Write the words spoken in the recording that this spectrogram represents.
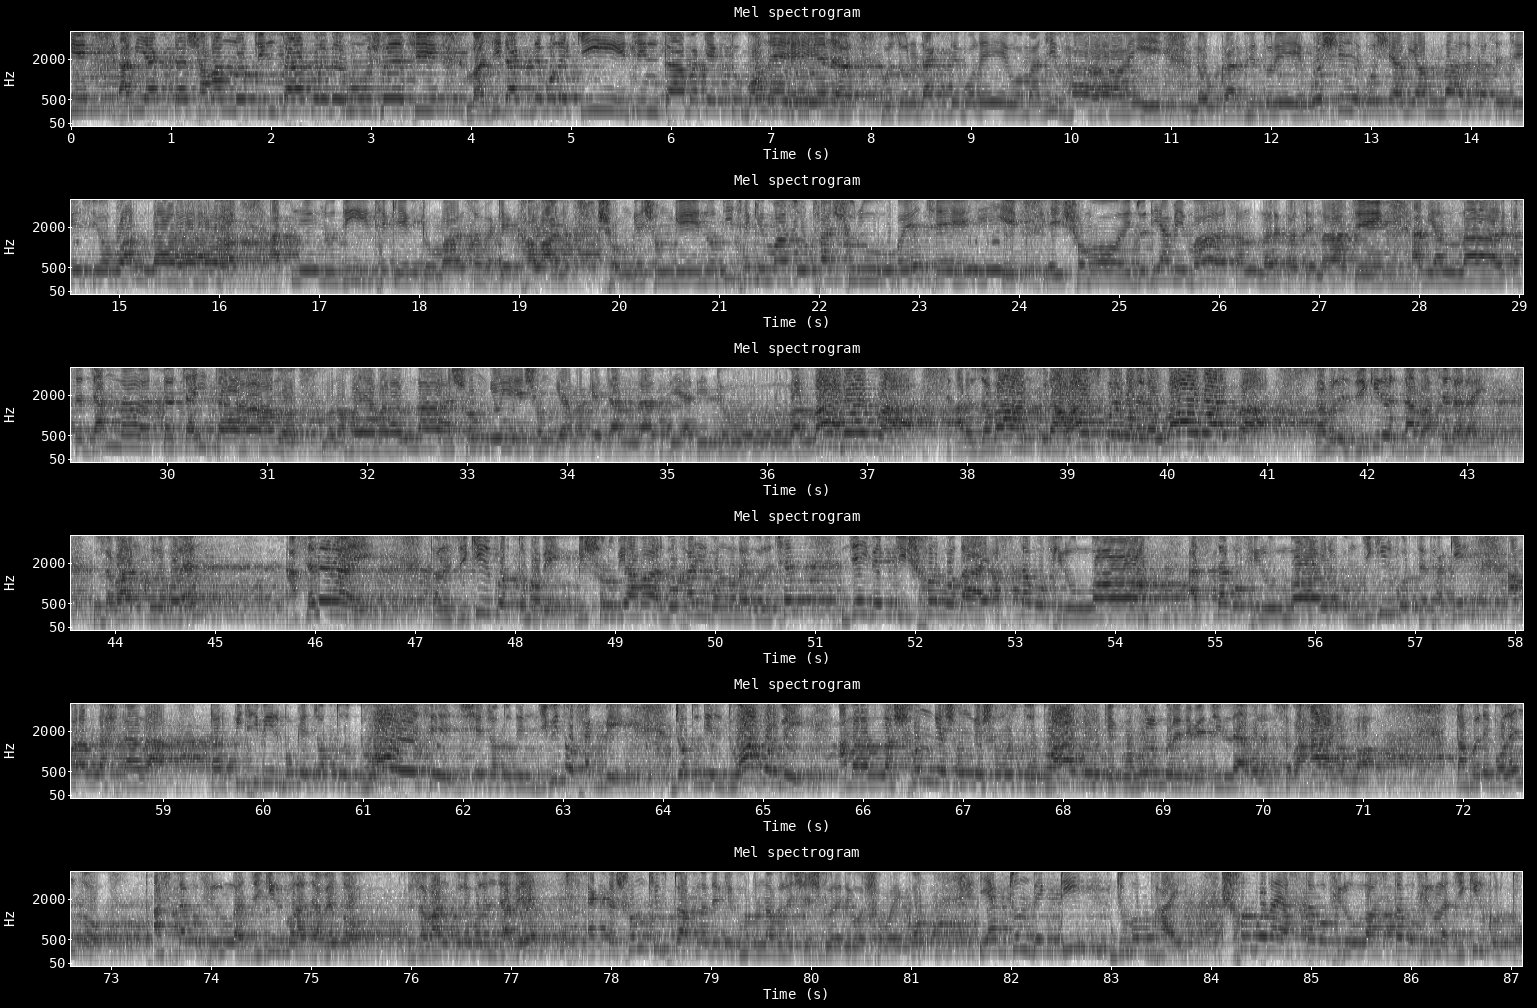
আমি একটা সামান্য চিন্তা করে বেহুশ হয়েছি। মাঝি ডাকতে বলে, কি চিন্তা? আমাকে একটু বলেন। হুজুর ডাকতে বলে, ও মাঝি ভাই, নৌকার ভেতরে বসে বসে আমি আল্লাহর কাছে চেয়েছি। ও গো আল্লাহ, আপনি নদী থেকে একটু মাছ আমাকে খাওয়ান। সঙ্গে সঙ্গে নদী থেকে মাছ ওঠা শুরু হয়েছে। এই সময় যদি আমি মাছ আল্লাহর কাছে না চেয়ে আমি আল্লাহর কাছে জান্নাতটা চাইতাম। মনে হয় আমার আল্লাহ সঙ্গে সঙ্গে আমাকে জান্নাত দিয়া দিত। আল্লাহ একবার আর জবান খুলে আওয়াজ করে বলেন, আল্লাহ একবার তাহলে জিকিরের দাম আছে না নাই? জবান খুলে বলেন আছে না নাই? তাহলে জিকির করতে হবে। বিশ্বনবী আমার বোখারির বর্ণনায় বলেছেন, যেই ব্যক্তি সর্বদাই আস্তাগো ফিরুল্লাহ আস্তাগো ফিরুল্লাহ এরকম জিকির করতে থাকে, আমার আল্লাহ তালা তার পৃথিবীর বুকে যত দোয়া রয়েছে, সে যতদিন জীবিত থাকবে, যতদিন দোয়া করবে, আমার আল্লাহ সঙ্গে সঙ্গে সমস্ত দোয়াগুলোকে কবুল করে নেবে। চিল্লা বলেন সুবাহান আল্লাহ তাহলে বলেন তো আস্তাগো ফিরুল্লাহ জিকির করা যাবে তো? জবান খুলে বলেন যাবে? একটা সংক্ষিপ্ত আপনাদেরকে ঘটনা বলে শেষ করে দেব, সময় কম। একজন ব্যক্তি, যুবক ভাই, সর্বদাই আস্তাগো ফিরুল্লাহ আস্তাগো ফিরুল্লাহ জিকির করত।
